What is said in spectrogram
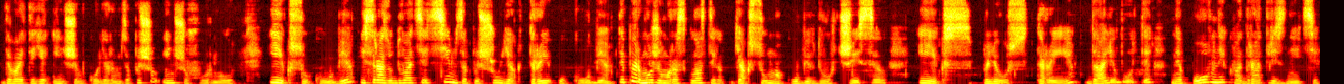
Давайте я іншим кольором запишу іншу формулу. х у кубі і сразу 27 запишу як 3 у кубі. Тепер можемо розкласти як сума кубів двох чисел. Х плюс 3, далі буде неповний квадрат різниці.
